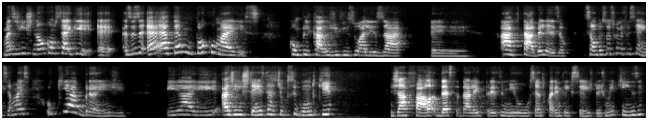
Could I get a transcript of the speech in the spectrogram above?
mas a gente não consegue. É, às vezes é, é, até um pouco mais complicado de visualizar. É... Ah, tá, beleza. São pessoas com deficiência, mas o que abrange? E aí a gente tem esse artigo 2 que já fala dessa da Lei 13.146 de 2015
